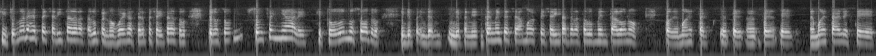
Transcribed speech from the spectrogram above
si tú no eres especialista de la salud pues no juegas a ser especialista de la salud pero son son señales que todos nosotros independientemente seamos especialistas de la salud mental o no podemos estar eh, eh, podemos estar, este,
